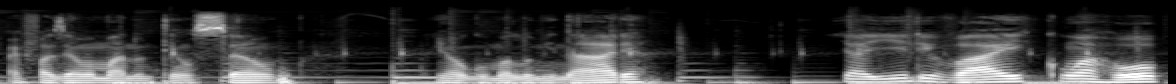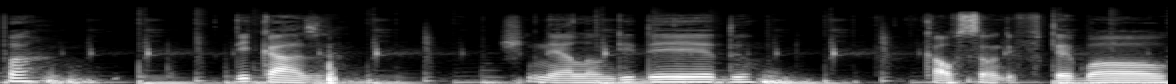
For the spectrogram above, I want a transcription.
vai fazer uma manutenção em alguma luminária. E aí ele vai com a roupa de casa, chinelão de dedo, calção de futebol,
